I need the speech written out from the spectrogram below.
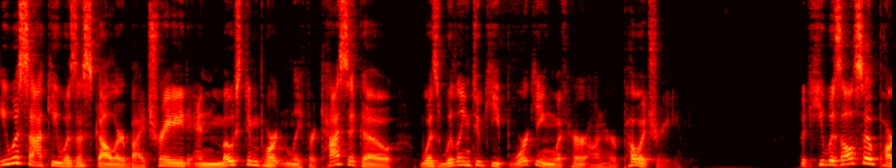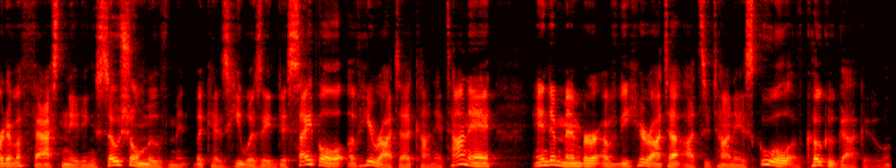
Iwasaki was a scholar by trade, and most importantly for Taseko, was willing to keep working with her on her poetry. But he was also part of a fascinating social movement because he was a disciple of Hirata Kanetane and a member of the Hirata Atsutane school of Kokugaku.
